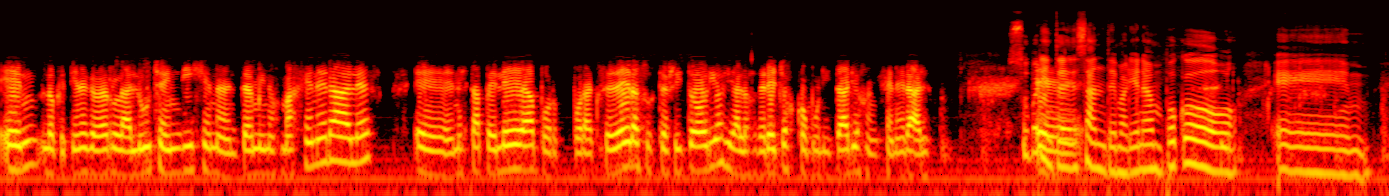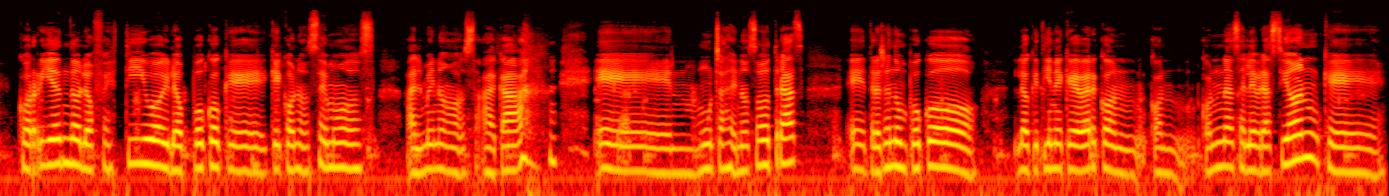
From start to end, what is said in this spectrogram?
en lo que tiene que ver la lucha indígena en términos más generales, eh, en esta pelea por, por acceder a sus territorios y a los derechos comunitarios en general. Súper interesante, Mariana, un poco eh, corriendo lo festivo y lo poco que, conocemos, al menos acá, en muchas de nosotras, eh, trayendo un poco lo que tiene que ver con, con, con una celebración que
